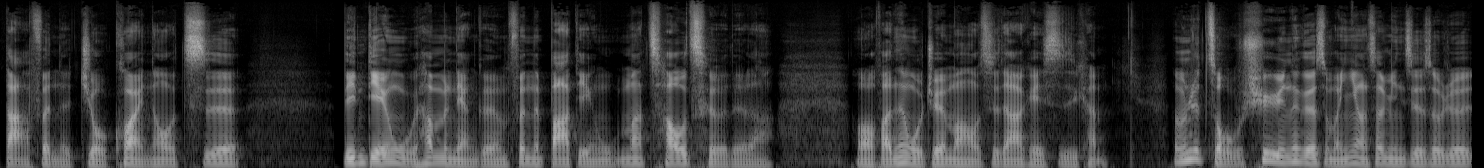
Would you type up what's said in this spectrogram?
大份的九块，然后吃了零点五，他们两个人分了八点五，妈超扯的啦！哦，反正我觉得蛮好吃，大家可以试试看。我们就走去那个什么营养三明治的时候，就。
